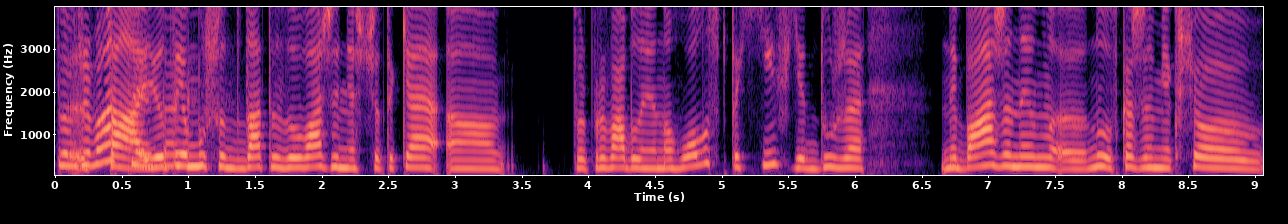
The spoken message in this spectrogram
зловживати. та, так. я мушу додати зауваження, що таке е, приваблення на голос птахів є дуже небажаним. Е, Ну, скажімо, якщо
